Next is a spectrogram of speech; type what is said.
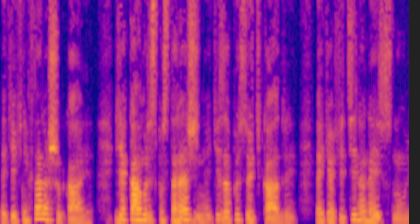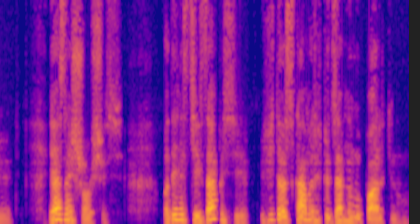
яких ніхто не шукає. Є камери спостереження, які записують кадри, які офіційно не існують. Я знайшов щось. Один із цих записів відео з камери в підземному паркінгу.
